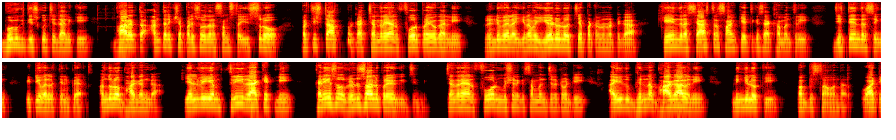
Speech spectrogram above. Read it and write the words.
భూమికి తీసుకొచ్చేదానికి భారత అంతరిక్ష పరిశోధన సంస్థ ఇస్రో ప్రతిష్టాత్మక చంద్రయాన్ ఫోర్ ప్రయోగాన్ని రెండు వేల ఇరవై ఏడులో చేపట్టనున్నట్టుగా కేంద్ర శాస్త్ర సాంకేతిక శాఖ మంత్రి జితేంద్ర సింగ్ ఇటీవల తెలిపారు. అందులో భాగంగా ఎల్విఎం త్రీ ర్యాకెట్ని కనీసం రెండుసార్లు ప్రయోగించింది. చంద్రయాన్ ఫోర్ మిషన్కి సంబంధించినటువంటి ఐదు భిన్న భాగాలని నింగిలోకి పంపిస్తామన్నారు. వాటి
